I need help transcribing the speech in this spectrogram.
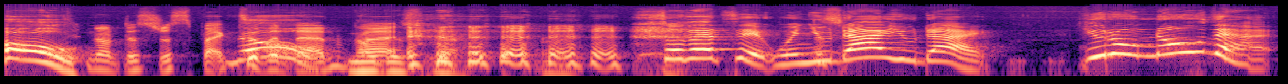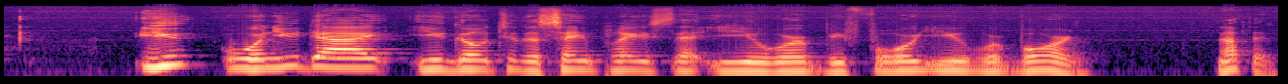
no. No disrespect to the dead, No but dis- yeah, right. So that's it. When you die, you die. You don't know that. You when you die, you go to the same place that you were before you were born. Nothing.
